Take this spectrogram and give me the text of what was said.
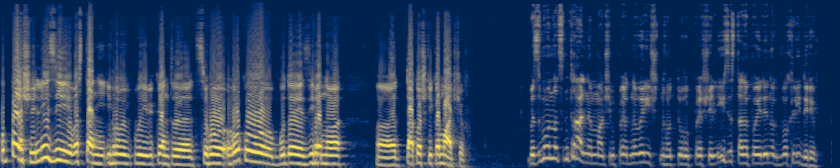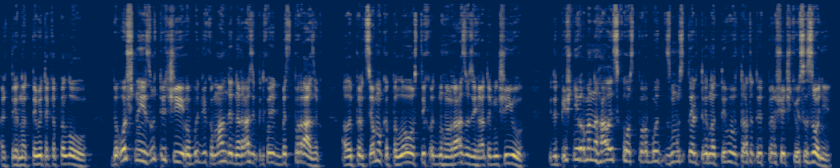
У першій лізі в останній ігровий вікенд е, цього року буде зіграно е, також кілька матчів. Безумовно, центральним матчем передноворічного туру першої лізі стане поєдинок двох лідерів альтернативи та Капелоу. До очної зустрічі обидві команди наразі підходять без поразок, але при цьому Капелоу встиг одного разу зіграти в нічию. Підопічні Романа Галицького спробують змусити альтернативу втратити перші очки у сезоні,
